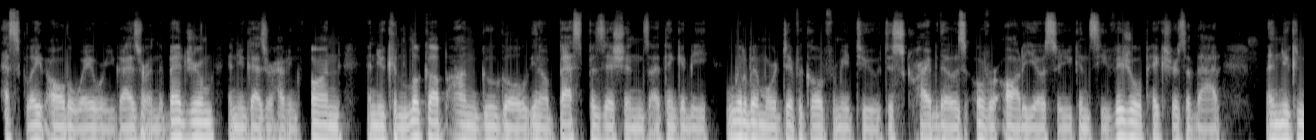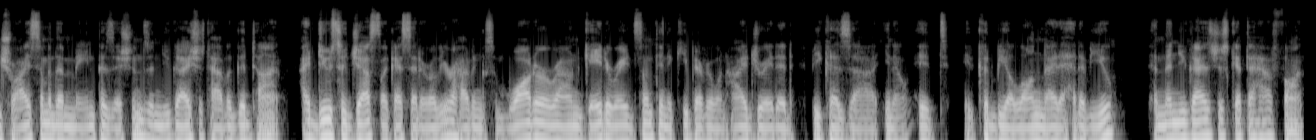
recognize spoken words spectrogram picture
escalate all the way where you guys are in the bedroom and you guys are having fun. And you can look up on Google, you know, best positions. I think it'd be a little bit more difficult for me to describe those over audio so you can see visual pictures of that and you can try some of the main positions and you guys just have a good time. I do suggest, like I said earlier, having some water around, Gatorade, something to keep everyone hydrated because, uh, you know, it, it could be a long night ahead of you. And then you guys just get to have fun.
